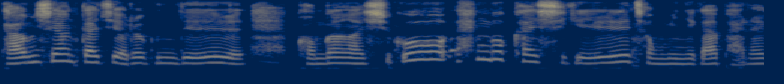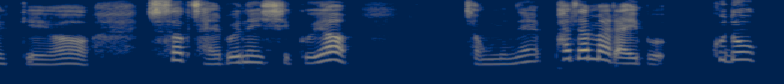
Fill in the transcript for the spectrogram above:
다음 시간까지 여러분들 건강하시고 행복하시길 정민이가 바랄게요. 추석 잘 보내시고요. 정민의 파자마 라이브 구독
